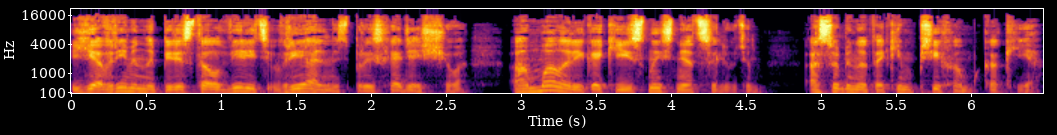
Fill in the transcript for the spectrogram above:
Я временно перестал верить в реальность происходящего, а мало ли какие сны снятся людям, особенно таким психам, как я.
